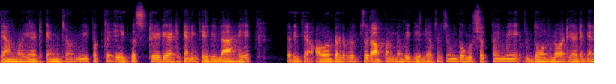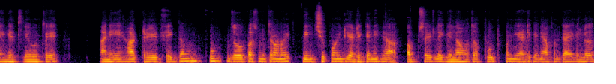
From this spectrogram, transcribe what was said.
त्यामुळे या ठिकाणी मित्रांनो मी फक्त एकच ट्रेड या ठिकाणी केलेला आहे. तर इथे ऑर्डर जर आपण मध्ये गेलं तर तुम्ही बघू शकता मी दोन लॉट या ठिकाणी घेतले होते. आणि हा ट्रेड एकदम खूप जवळपास मित्रांनो एक तीनशे पॉईंट या ठिकाणी ह्या अपसाईडला गेला होता पुट पण या ठिकाणी आपण काय केलं?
